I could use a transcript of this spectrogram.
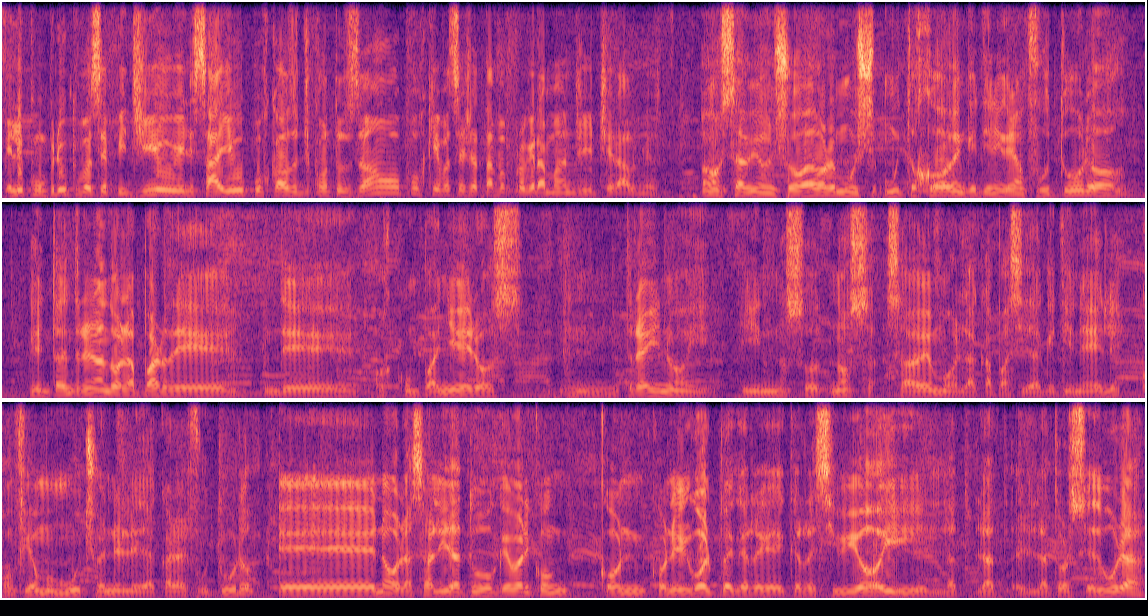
Ele cumpriu o que você pediu? Ele saiu por causa de contusão ou porque você já estava programando de tirá-lo mesmo? Não, Sávio é um jogador muito, muito jovem que tem grande futuro, que está treinando a la par de, de os companheiros en treino y, y no, no, sabemos la capacidad que tiene él, confiamos mucho en él de cara al futuro. Eh, no, la salida tuvo que ver con, con, el golpe que, que, recibió y la, torcedura.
